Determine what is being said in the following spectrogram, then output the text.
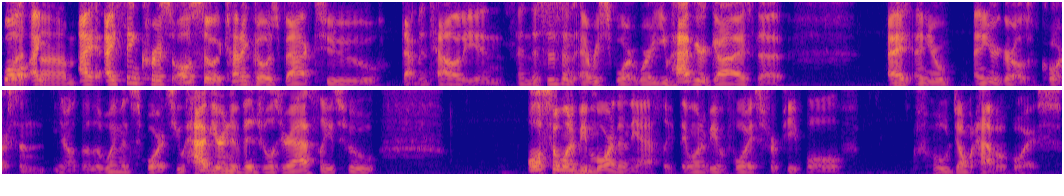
Well, but, I, um, I I think Chris also it kind of goes back to that mentality and and this isn't every sport where you have your guys that and, and your and your girls of course and you know the, the women's sports. You have your individuals your athletes who also want to be more than the athlete. They want to be a voice for people who don't have a voice.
